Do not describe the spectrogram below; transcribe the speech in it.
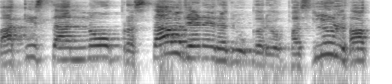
પાકિસ્તાનનો પ્રસ્તાવ જેણે રજૂ કર્યો ફસલુલ હક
